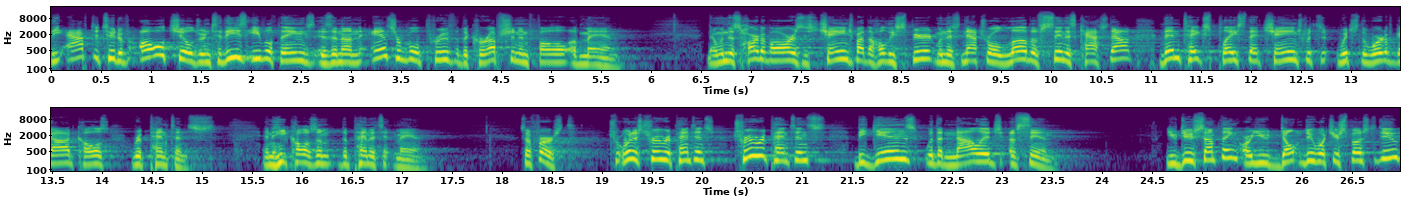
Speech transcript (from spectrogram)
The aptitude of all children to these evil things is an unanswerable proof of the corruption and fall of man. Now, when this heart of ours is changed by the Holy Spirit, when this natural love of sin is cast out, then takes place that change which, which the Word of God calls repentance. And He calls them the penitent man. So, first, what is true repentance? True repentance begins with a knowledge of sin. You do something or you don't do what you're supposed to do,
